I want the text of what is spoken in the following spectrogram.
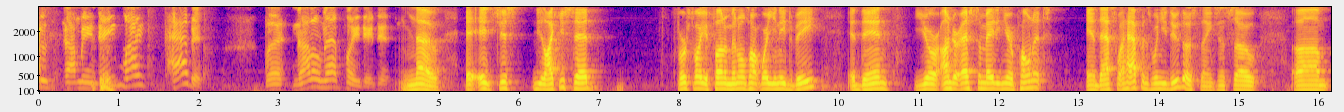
just, I mean, they might have it, but not on that play they did. no, it's just like you said. First of all, your fundamentals aren't where you need to be, and then you're underestimating your opponent, and that's what happens when you do those things. And so, um,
